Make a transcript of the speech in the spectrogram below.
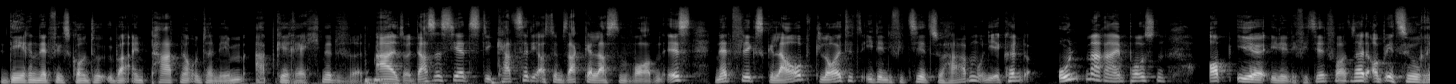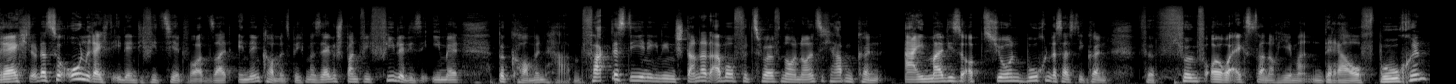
deren Netflix-Konto über ein Partnerunternehmen abgerechnet wird. Also, das ist jetzt die Katze, die aus dem Sack gelassen worden ist. Netflix glaubt, Leute identifiziert zu haben und ihr könnt unten mal reinposten, ob ihr identifiziert worden seid, ob ihr zu Recht oder zu Unrecht identifiziert worden seid in den Comments. Bin ich mal sehr gespannt, wie viele diese E-Mail bekommen haben. Fakt ist, diejenigen, die ein Standard-Abo für 12,99 haben, können einmal diese Option buchen. Das heißt, die können für 5 Euro extra noch jemanden drauf buchen.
